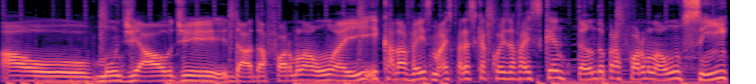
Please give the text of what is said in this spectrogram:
ao Mundial de, da, da Fórmula 1 aí. E cada vez mais parece que a coisa vai esquentando para a Fórmula 1 sim,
